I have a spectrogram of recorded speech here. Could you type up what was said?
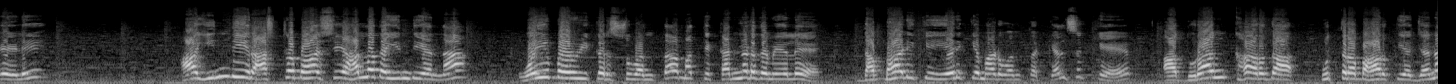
ಹೇಳಿ, ಆ ಹಿಂದಿ ರಾಷ್ಟ್ರ ಭಾಷೆ ಅಲ್ಲದ ಹಿಂದಿಯನ್ನು ವೈಭವೀಕರಿಸುವಂಥ ಮತ್ತು ಕನ್ನಡದ ಮೇಲೆ ದಬ್ಬಾಡಿಕೆ ಏರಿಕೆ ಮಾಡುವಂಥ ಕೆಲಸಕ್ಕೆ ಆ ದುರಾಂಕಾರದ ಉತ್ತರ ಭಾರತೀಯ ಜನ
